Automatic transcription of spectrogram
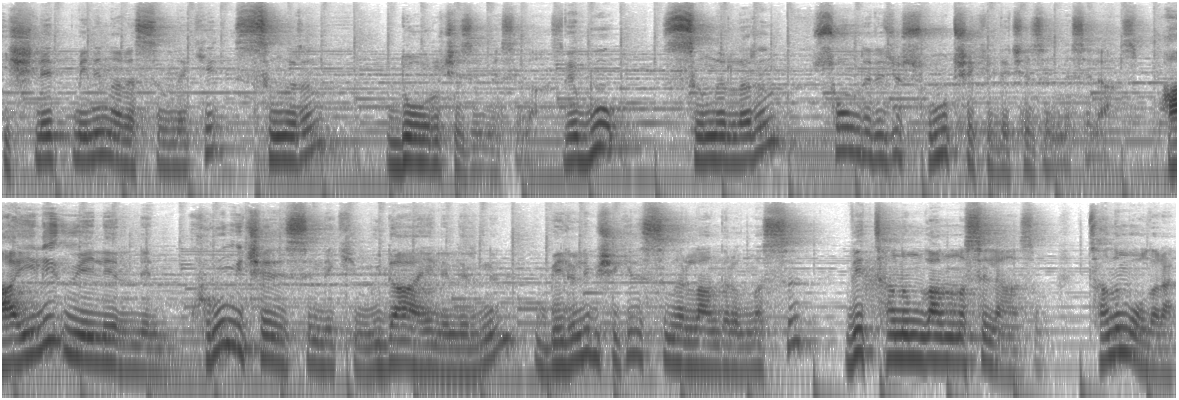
işletmenin arasındaki sınırın doğru çizilmesi lazım. Ve bu sınırların son derece somut şekilde çizilmesi lazım. Aile üyelerinin kurum içerisindeki müdahalelerinin belirli bir şekilde sınırlandırılması ve tanımlanması lazım. tanım olarak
